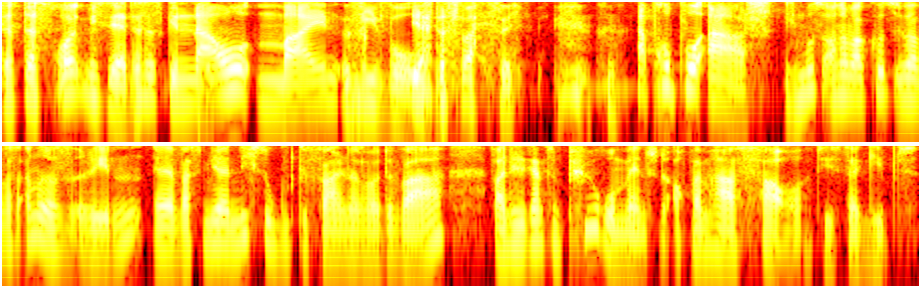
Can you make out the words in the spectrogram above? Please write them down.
Das, das freut mich sehr. Das ist genau mein Das- Niveau. Ja, das weiß ich. Apropos Arsch. Ich muss auch noch mal kurz über was anderes reden. Äh, was mir nicht so gut gefallen hat heute war, waren diese ganzen Pyro-Menschen, auch beim HSV, die es da gibt.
